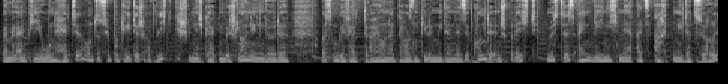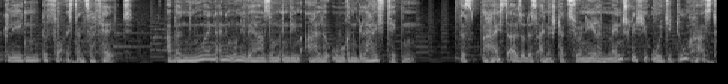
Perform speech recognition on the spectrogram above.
Wenn man ein Pion hätte und es hypothetisch auf Lichtgeschwindigkeiten beschleunigen würde, was ungefähr 300.000 Kilometern der Sekunde entspricht, müsste es ein wenig mehr als 8 Meter zurücklegen, bevor es dann zerfällt. Aber nur in einem Universum, in dem alle Uhren gleich ticken. Das heißt also, dass eine stationäre menschliche Uhr, die du hast,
